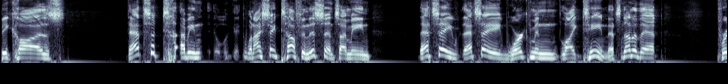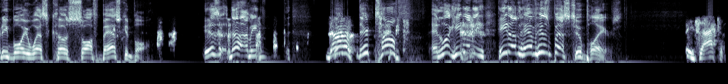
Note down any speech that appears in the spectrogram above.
because that's a. T- I mean, when I say tough in this sense, I mean that's a that's a workman like team. That's none of that pretty boy West Coast soft basketball. Is it? No, I mean. They're, they're tough. And look, he doesn't he doesn't have his best two players. Exactly.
